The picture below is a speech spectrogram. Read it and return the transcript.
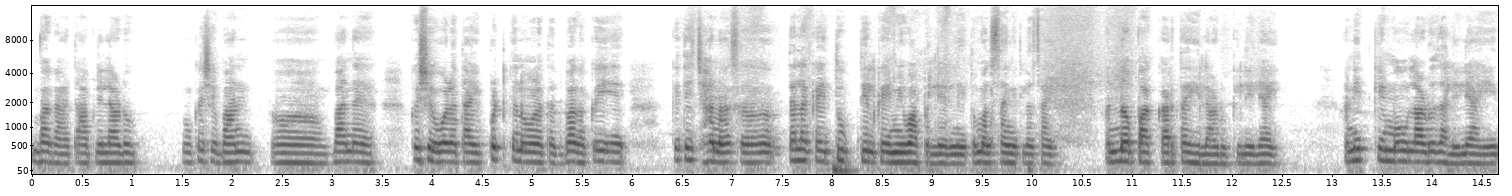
बघा आता आपले लाडू कसे बांध बांधाय कसे वळत आहे पटकन वळतात. बघा काही किती छान असं त्याला काही तूप तेल काही मी वापरलेलं नाही तुम्हाला सांगितलंच आहे. न पाक करता ही लाडू केलेले आहे. आणि इतके मऊ लाडू झालेले आहेत.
